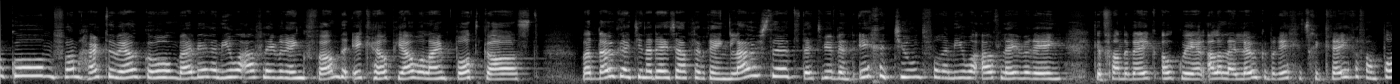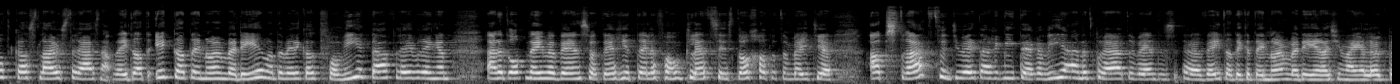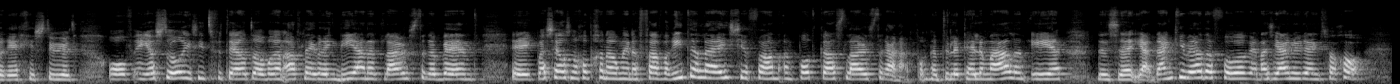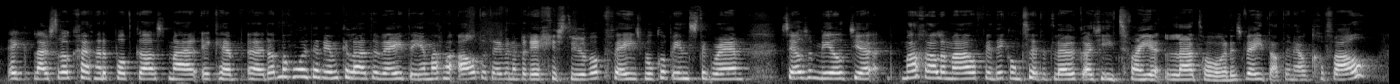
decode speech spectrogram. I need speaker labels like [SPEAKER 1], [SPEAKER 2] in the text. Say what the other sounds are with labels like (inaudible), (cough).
[SPEAKER 1] Welkom, van harte welkom bij weer een nieuwe aflevering van de Ik Help Jou Online podcast. Wat leuk dat je naar deze aflevering luistert. Dat je weer bent ingetuned voor een nieuwe aflevering. Ik heb van de week ook weer allerlei leuke berichtjes gekregen van podcastluisteraars. Nou, weet dat ik dat enorm waardeer. Want dan weet ik ook voor wie ik de afleveringen aan het opnemen ben. Zo tegen je telefoon kletsen is toch altijd een beetje abstract. Want je weet eigenlijk niet tegen wie je aan het praten bent. Dus uh, weet dat ik het enorm waardeer als je mij een leuk berichtje stuurt. Of in jouw stories iets vertelt over een aflevering die je aan het luisteren bent. Ik was zelfs nog opgenomen in een favorietenlijstje van een podcast luisteren. Nou, vond ik natuurlijk helemaal een eer. Dus uh, ja, dankjewel daarvoor. En als jij nu denkt van, goh, ik luister ook graag naar de podcast, maar ik heb uh, dat nog nooit aan Rimke laten weten. Je mag me altijd even een berichtje sturen op Facebook, op Instagram, zelfs een mailtje. Mag allemaal, vind ik ontzettend leuk als je iets van je laat horen. Dus weet dat in elk geval.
